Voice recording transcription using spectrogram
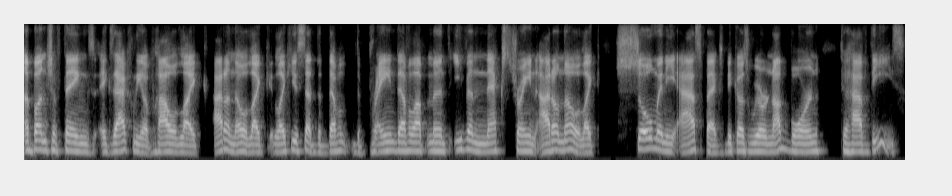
a bunch of things exactly of how like i don't know like like you said the devil the brain development even next train i don't know like so many aspects because we are not born to have these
